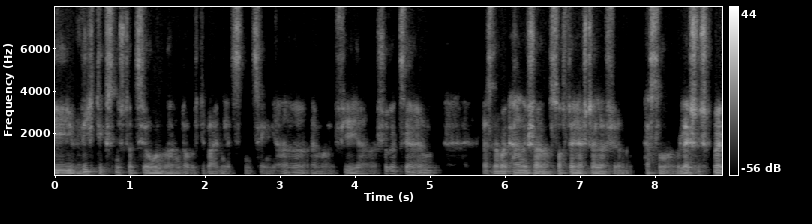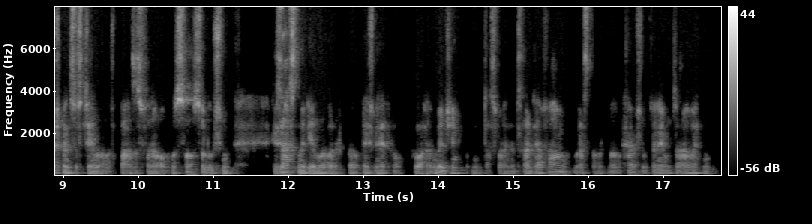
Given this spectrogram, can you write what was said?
Die wichtigsten Stationen waren, glaube ich, die beiden letzten zehn Jahre. Einmal vier Jahre Sugar CRM. Das ist ein amerikanischer Softwarehersteller für Customer Relationship Management Systeme auf Basis von einer Open Source Solution. Die saßen mit ihrem europäischen Headquarter in München und das war eine interessante Erfahrung, erstmal mit einem amerikanischen Unternehmen zu arbeiten.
